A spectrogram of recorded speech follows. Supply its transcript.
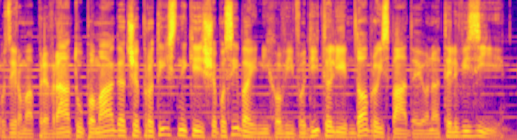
oziroma prevratu pomaga, če protestniki, še posebej njihovi voditelji, dobro izpadejo na televiziji.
